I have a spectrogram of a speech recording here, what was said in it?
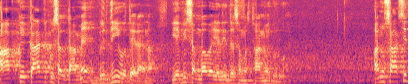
आपके कार्य कुशलता में वृद्धि होते रहना, ये भी संभव है यदि दसम स्थान में गुरु है। अनुशासित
